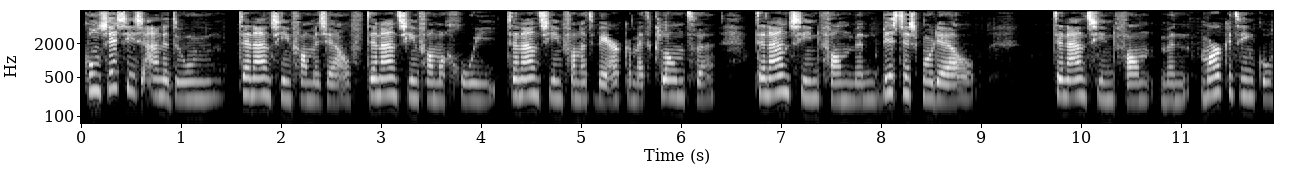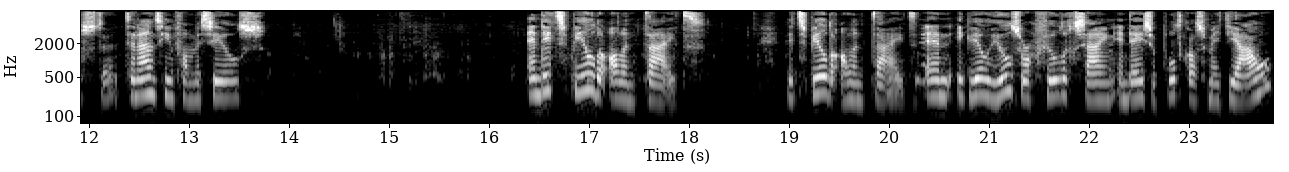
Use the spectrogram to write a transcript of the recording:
Concessies aan het doen ten aanzien van mezelf, ten aanzien van mijn groei, ten aanzien van het werken met klanten, ten aanzien van mijn businessmodel, ten aanzien van mijn marketingkosten, ten aanzien van mijn sales. En dit speelde al een tijd. Dit speelde al een tijd. En ik wil heel zorgvuldig zijn in deze podcast met jou.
